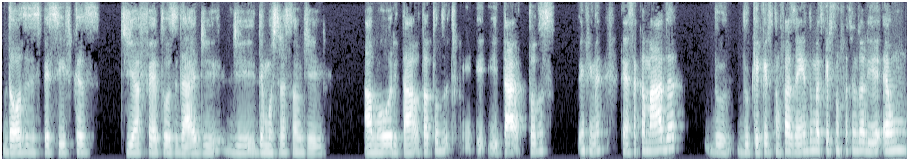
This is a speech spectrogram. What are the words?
doses específicas de afetuosidade, de demonstração de amor e tal, tá tudo tipo, e, e tá todos, enfim, né? Tem essa camada do, do que que eles estão fazendo, mas o que eles estão fazendo ali é um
